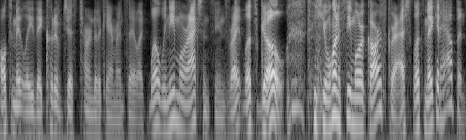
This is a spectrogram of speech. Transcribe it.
Ultimately, they could have just turned to the camera and say, like, "Well, we need more action scenes, right? Let's go. you want to see more cars crash? Let's make it happen."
